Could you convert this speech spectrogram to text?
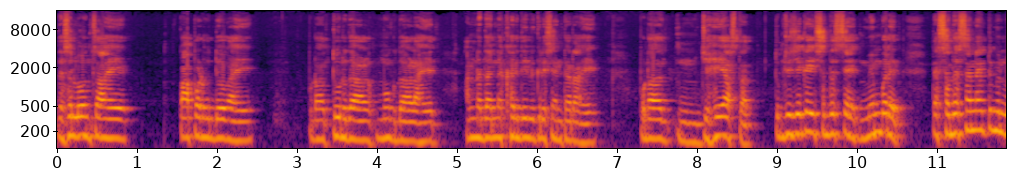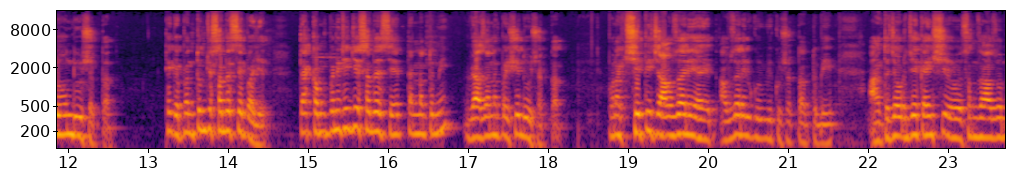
जसं लोणचं आहे पापड उद्योग आहे पुन्हा तूर डाळ मूग डाळ आहेत अन्नधान्य खरेदी विक्री सेंटर आहे पुन्हा जे हे असतात तुमचे जे काही सदस्य आहेत मेंबर आहेत त्या सदस्यांना तुम्ही लोन देऊ शकतात. ठीक आहे पण तुमचे सदस्य पाहिजेत. त्या कंपनीचे जे सदस्य आहेत त्यांना तुम्ही व्याजानं पैसे देऊ शकतात. पुन्हा शेतीचे अवजारे आहेत अवजारे विकू विकू शकतात तुम्ही. आणि त्याच्यावर जे काही श समजा अजून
